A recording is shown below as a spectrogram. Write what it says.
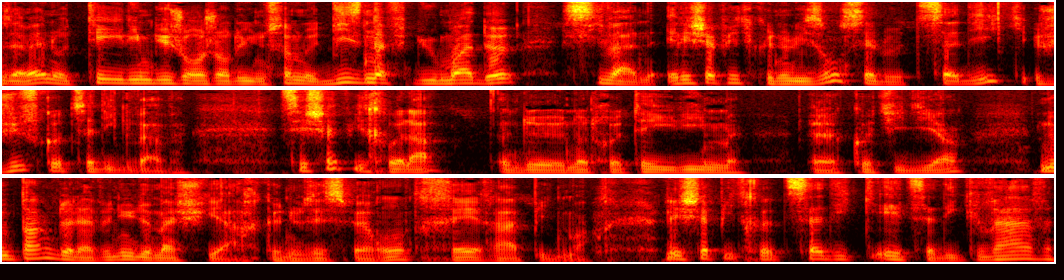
Nous amène au Teilim du jour aujourd'hui. Nous sommes le 19 du mois de Sivan. Et les chapitres que nous lisons, c'est le Tzadik jusqu'au Tzadik Vav. Ces chapitres-là de notre Teilim euh, quotidien nous parlent de la venue de Mashiach que nous espérons très rapidement. Les chapitres Tzadik et Tzadik Vav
